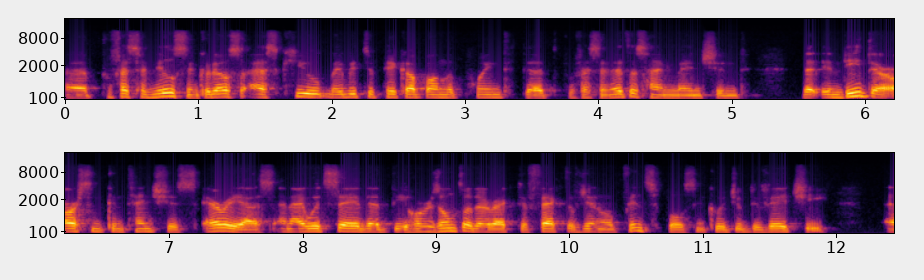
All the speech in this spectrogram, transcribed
Uh, Professor Nielsen, could I also ask you maybe to pick up on the point that Professor Nettesheim mentioned, that indeed there are some contentious areas, and I would say that the horizontal direct effect of general principles in Kujuk de uh,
